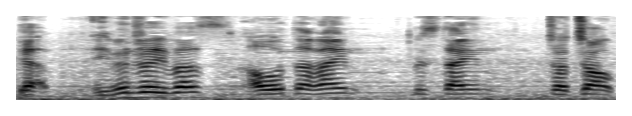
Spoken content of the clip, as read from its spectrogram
Ja, ich wünsche euch was. Haut da rein. Bis dahin. Ciao, ciao.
